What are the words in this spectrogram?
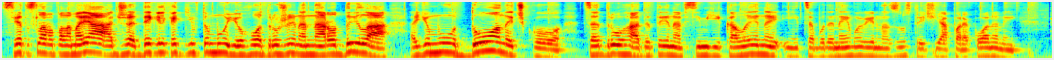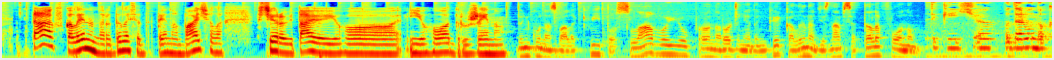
Святослава Паламаря. Адже декілька днів тому його дружина народила йому донечку. Це друга дитина в сім'ї Калини, і це буде неймовірна зустріч. Я переконаний. Так, в Калину народилася дитина, бачила. Щиро вітаю його і його дружину. Доньку назвали Квітославою. Про народження доньки Калина дізнався телефоном. Такий е, подарунок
